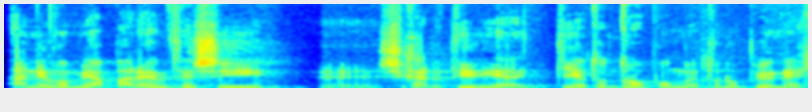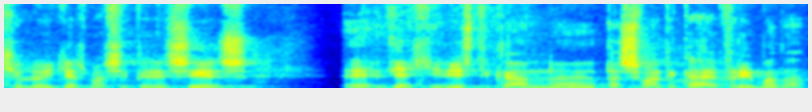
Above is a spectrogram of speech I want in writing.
Ανοίγω μια παρένθεση, ε, συγχαρητήρια και για τον τρόπο με τον οποίο οι αρχαιολογικές μας υπηρεσίες ε, διαχειρίστηκαν ε, τα σημαντικά ευρήματα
